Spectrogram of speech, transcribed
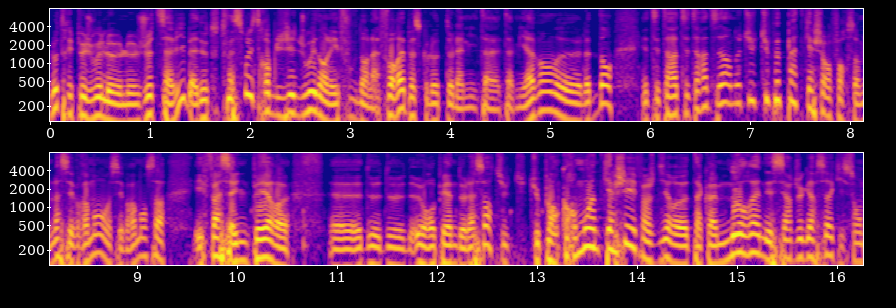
l'autre il peut jouer le, le jeu de sa vie bah, de toute façon il sera obligé de jouer dans les fous dans la forêt parce que l'autre te l'a mis t'as mis avant euh, là-dedans etc etc etc tu, tu peux pas te cacher en foursome là c'est vraiment c'est vraiment ça. Et face à une paire euh, de, de- de- européenne de la sorte tu, tu- tu peux encore moins te cacher. Enfin je veux dire euh, t'as quand même Noren et Sergio Garcia qui sont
